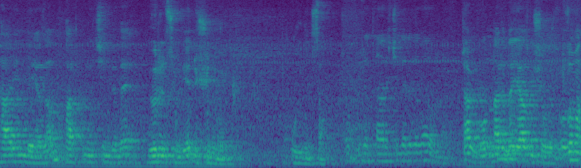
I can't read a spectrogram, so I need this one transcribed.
tarihini de yazalım. Parkın içinde de görünsün diye düşünüyorum. Uygunsa. Çok güzel tarihçileri de var onlar. Tabii onları da yazmış oluruz. O zaman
